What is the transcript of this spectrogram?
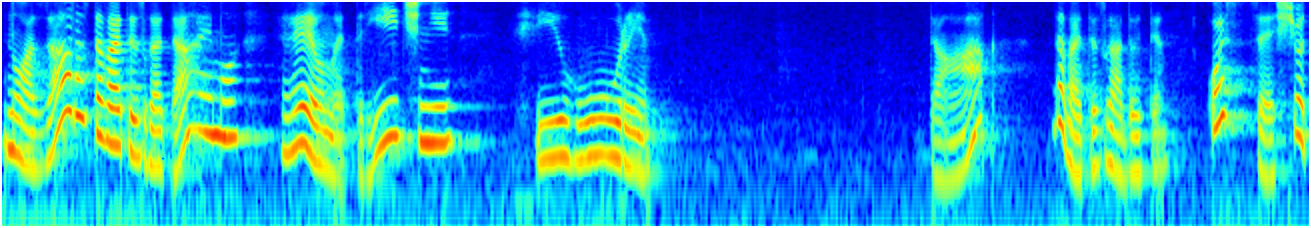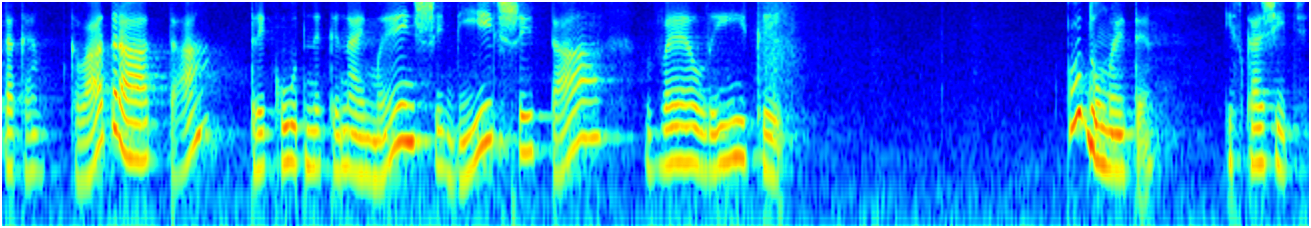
Ну а зараз давайте згадаємо геометричні фігури. Так, давайте згадуйте. Ось це що таке? Квадрат та трикутники найменший, більший та великий. Подумайте і скажіть,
